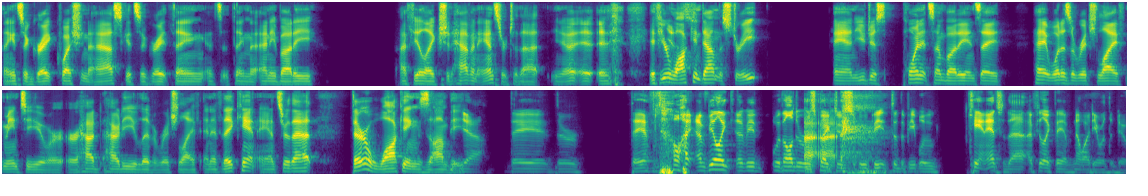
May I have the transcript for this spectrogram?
I think it's a great question to ask. It's a great thing. It's a thing that anybody I feel like should have an answer to that. You know, if if you're yes. walking down the street and you just point at somebody and say, "Hey, what does a rich life mean to you?" or or how how do you live a rich life? And if they can't answer that, they're a walking zombie. Yeah, they they're they have no. I feel like I mean, with all due respect uh, to, to the people who can't answer that, I feel like they have no idea what they're doing.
